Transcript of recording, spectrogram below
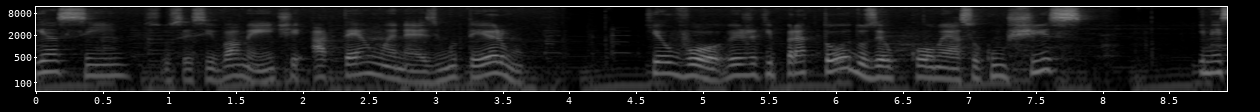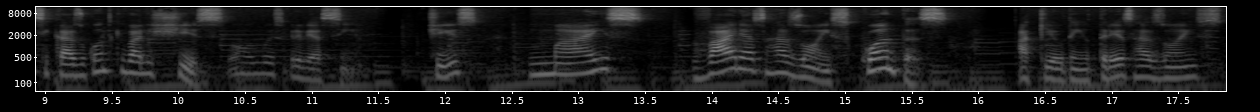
E assim sucessivamente até um enésimo termo que eu vou, veja que para todos eu começo com x e nesse caso quanto que vale x? Bom, eu vou escrever assim, x mais várias razões. Quantas? Aqui eu tenho três razões,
